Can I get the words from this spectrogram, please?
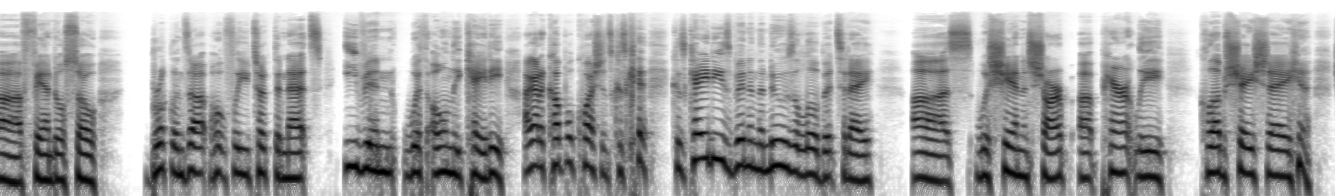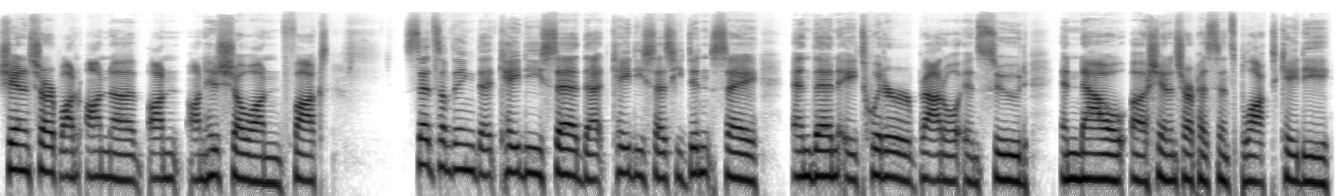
uh FanDuel. So Brooklyn's up. Hopefully, you took the Nets, even with only KD. I got a couple questions because because KD's been in the news a little bit today. Uh, with Shannon Sharpe. uh, apparently Club Shay Shay, Shannon Sharpe on on uh, on on his show on Fox said something that KD said that KD says he didn't say, and then a Twitter battle ensued, and now uh, Shannon Sharpe has since blocked KD,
